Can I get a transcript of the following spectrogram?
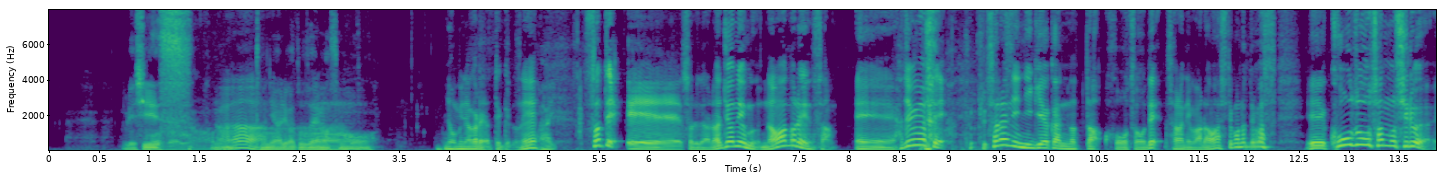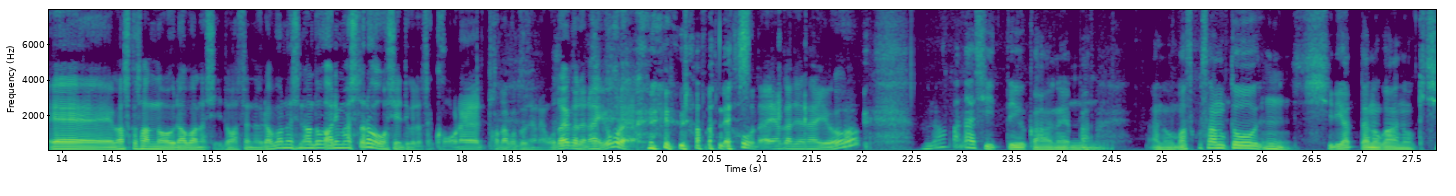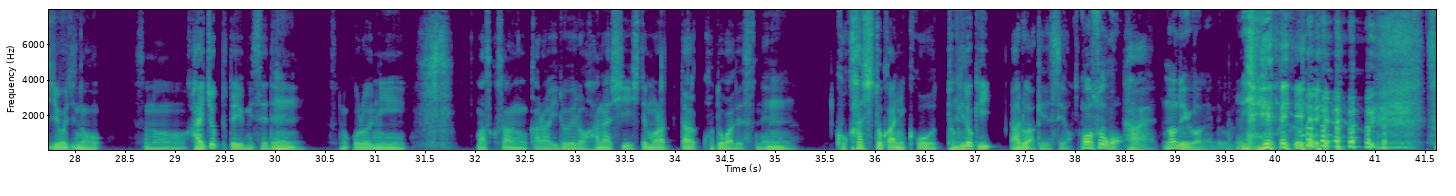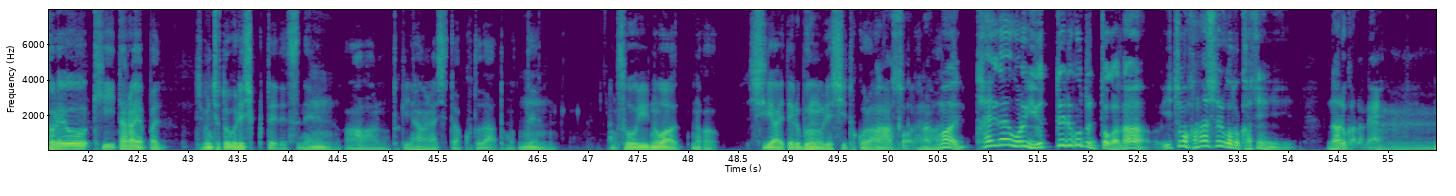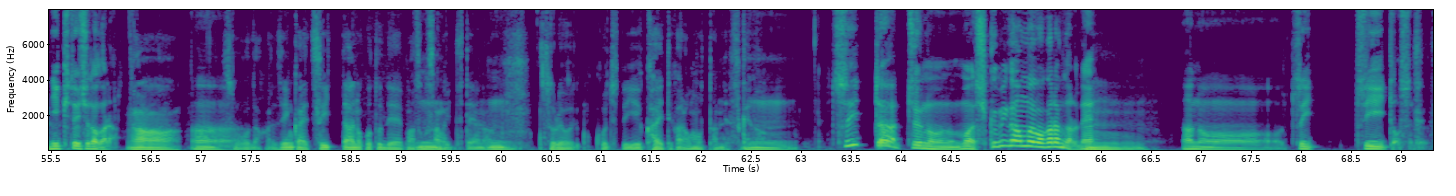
嬉しいです。本当にありがとうございます。も飲みながらやってるけどね。はいさて、えー、それではラジオネーム、縄のれんさん。えー、はじめまして。さらに賑やかになった放送で、さらに笑わせてもらっています。えー、構造さんの知る、えー、マスコさんの裏話、ドアセンの裏話などありましたら教えてください。これ、ただことじゃない。穏やかじゃないよ、これ。う、裏話。穏やかじゃないよ。裏話っていうか、あの、やっぱ、うんあの、マスコさんとん知り合ったのが、あの、吉祥寺の、その、ハイチョップという店で、うんその頃に、マスコさんからいろいろ話してもらったことがですね、うん。こう歌詞とかにこう、時々あるわけですよ。あ、そうか。はい。なんで言わないんだよ。それを聞いたらやっぱり自分ちょっと嬉しくてですね、うんああ、あの時に話してたことだと思って、うんそういうのはなんか知り合えてる分嬉しいところはあ、あるそうだな。まあ、大概俺言ってることとかな、いつも話してること歌詞になるからね。日記と一緒だから。ああ、うんそうだから前回ツイッターのことでマスコさんが言ってたような、うんそれをこうちょっと家帰ってから思ったんですけど、うん。ツイッターっていうの、まあ仕組みがあんまりわからんからね。うんあのーツイ、ツイートする。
